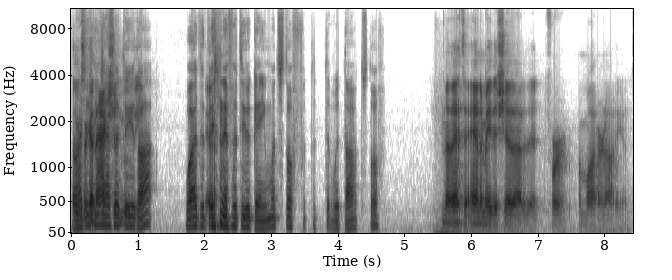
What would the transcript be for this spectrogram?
Why looks did like an action game. Why did they action never movie. do that? Why did Yeah. they never do a game with stuff with the, with that stuff? No, they have to animate the shit out of it for a modern audience.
